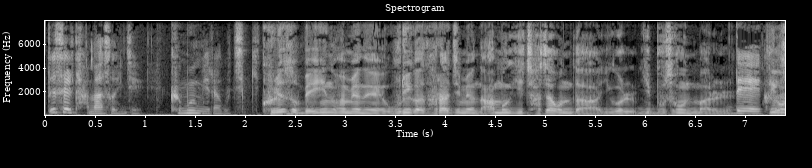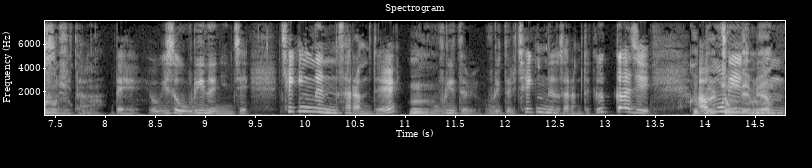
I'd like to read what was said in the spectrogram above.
뜻을 담아서 이제 금음이라고 짓기도 그래서 메인 화면에 우리가 사라지면 암흑이 찾아온다. 이걸 이 무서운 말을 네, 띄워놓으셨구나. 네, 여기서 우리는 이제 책 읽는 사람들, 음. 우리들, 우리들 책 읽는 사람들 끝까지 그 아무리 멸종되면- 동영,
